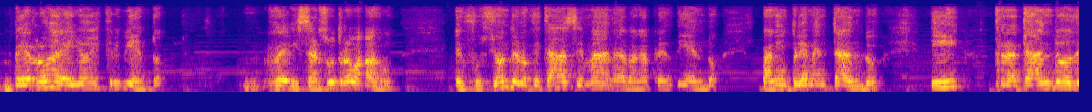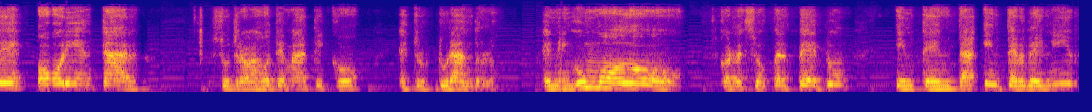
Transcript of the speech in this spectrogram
verlos a ellos escribiendo, revisar su trabajo en función de lo que cada semana van aprendiendo, van implementando y tratando de orientar su trabajo temático, estructurándolo. En ningún modo, corrección perpetua intenta intervenir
